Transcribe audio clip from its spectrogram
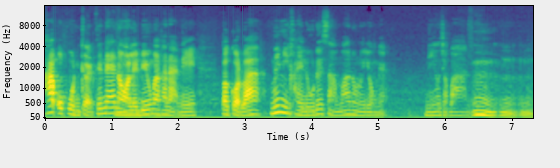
ภาพอบอุ่นเกิดขึ้นแน่นอนเลยบิ้วมาขนาดนี้ ปรากฏว่าไม่มีใครรู้ด้วยซ้ำว่าดงระยงเนี่ยหนีออกจากบ้าน อืมอืมอืม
